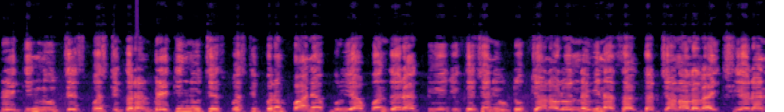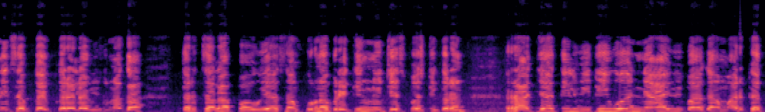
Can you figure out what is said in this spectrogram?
ब्रेकिंग न्यूजचे स्पष्टीकरण. ब्रेकिंग न्यूजचे स्पष्टीकरण पाहण्यापूर्वी आपण जर ऍक्टिव्ह एज्युकेशन युट्यूब चॅनलवर नवीन असाल तर चॅनलला लाईक शेअर आणि सबस्क्राईब करायला विसरू नका. तर चला पाहूया संपूर्ण ब्रेकिंग न्यूजचे स्पष्टीकरण. राज्यातील विधी व न्याय विभागामार्फत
